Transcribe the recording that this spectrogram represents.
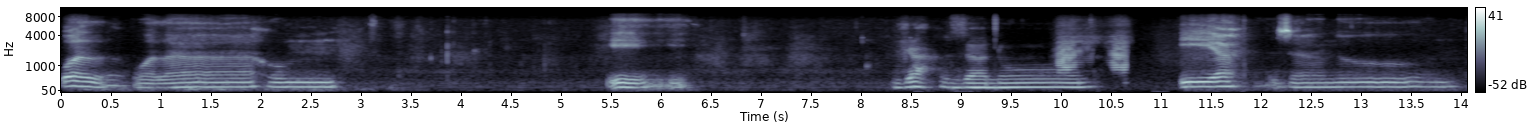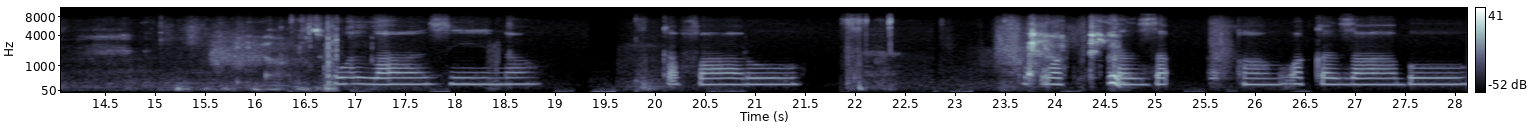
وال ولا هم ي- يحزنون يحزنون والذين كفروا وكذ um, وكذبوا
